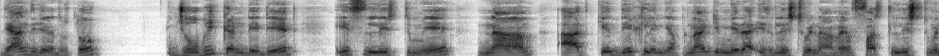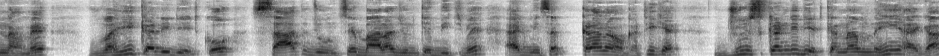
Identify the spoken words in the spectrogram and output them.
ध्यान दीजिएगा दोस्तों। जो भी कैंडिडेट इस लिस्ट में नाम आज के देख लेंगे अपना कि मेरा इस लिस्ट में नाम है फ़र्स्ट लिस्ट में नाम है। वही कैंडिडेट को सात जून से बारह जून के बीच में एडमिशन कराना होगा, ठीक है? जिस कैंडिडेट का नाम नहीं आएगा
